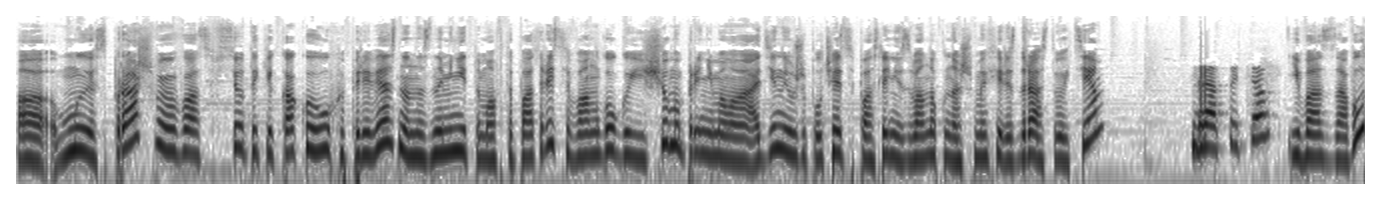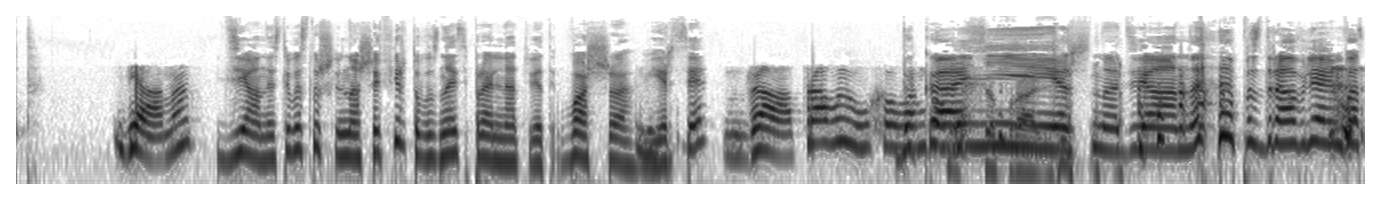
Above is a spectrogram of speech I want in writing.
а, Мы спрашиваем вас все-таки, какое ухо перевязано на знаменитом автопортрете Ван Гога. Еще мы принимаем один, и уже получается последний звонок в нашем эфире. Здравствуйте. Здравствуйте, И вас зовут? Диана. Диана. Если вы слушали наш эфир, то вы знаете правильный ответ. Ваша версия? Да, правое ухо Да, конечно, Диана. Поздравляем вас.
